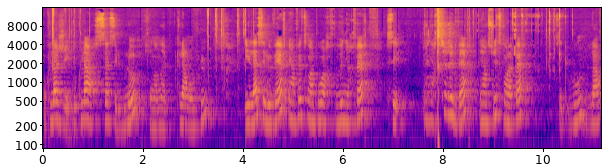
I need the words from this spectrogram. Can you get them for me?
donc là, j'ai, donc là, ça c'est le bleu, qui n'en a clairement plus. Et là, c'est le vert. Et en fait, ce qu'on va pouvoir venir faire, c'est venir tirer le vert. Et ensuite, ce qu'on va faire, c'est que boum, là,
